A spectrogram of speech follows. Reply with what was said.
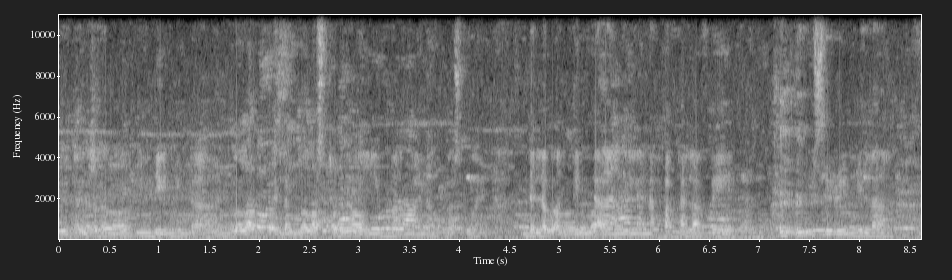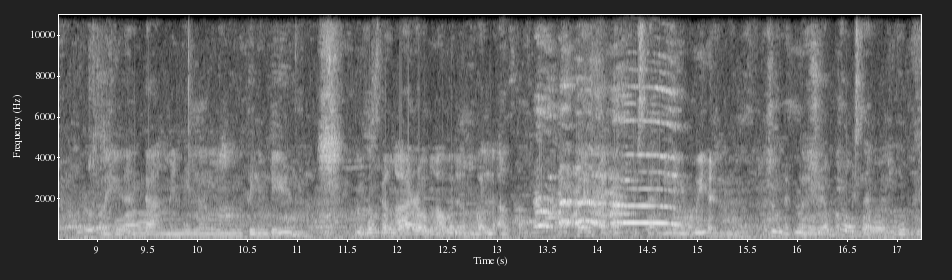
talagang hindi nila, lalaki gusto nila yung mama ng gusto. Dalawang tindahan nila napakalaki. Grocery nila. May ang dami nilang tindir. Isang araw nga walang wala ako. Tagat isang libo yan. Nagpahirap ako isang libo.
